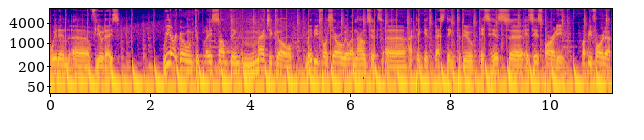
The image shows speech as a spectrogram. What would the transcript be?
within a few days. We are going to play something magical. Maybe for Vorcera will announce it. Uh, I think it's best thing to do. It's his, uh, it's his party. But before that,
